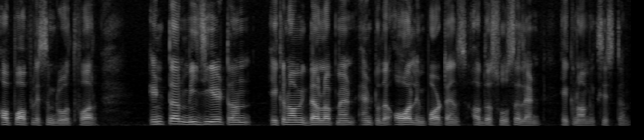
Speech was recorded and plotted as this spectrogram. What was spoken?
of population growth for intermediate run economic development and to the all importance of the social and economic system.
